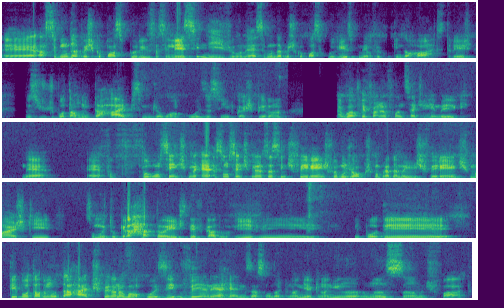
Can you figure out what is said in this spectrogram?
É, a segunda vez que eu passo por isso, assim, nesse nível, né? A segunda vez que eu passo por isso, primeiro foi com Kingdom Hearts 3, no sentido de botar muita hype em cima de alguma coisa, assim, ficar esperando. Agora foi Final Fantasy VII Remake, né? É, foram sentime é, são sentimentos, assim, diferentes, foram jogos completamente diferentes, mas que sou muito grato aí de ter ficado vivo e, e poder ter botado muita hype esperando alguma coisa e ver, né, a realização daquilo ali, aquilo ali lançando de fato,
